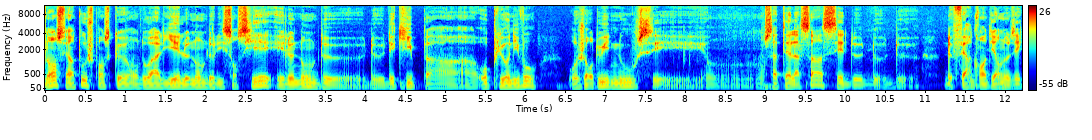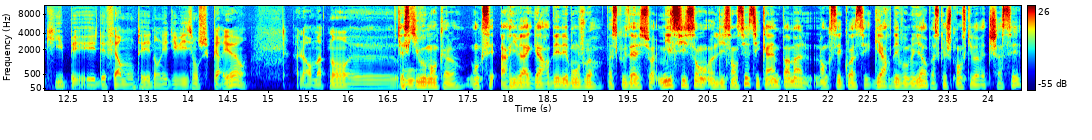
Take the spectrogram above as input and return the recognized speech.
Non, c'est un tout. Je pense qu'on doit allier le nombre de licenciés et le nombre de, de- d'équipes à- au plus haut niveau. Aujourd'hui, nous, c'est, on, on s'attelle à ça, c'est de, de, de, de faire grandir nos équipes et, et de les faire monter dans les divisions supérieures. Alors maintenant, euh, Qu'est-ce qui vous manque alors Donc c'est arriver à garder les bons joueurs. Parce que vous avez sur 1600 licenciés, c'est quand même pas mal. Donc c'est quoi? C'est garder vos meilleurs parce que je pense qu'ils doivent être chassés.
